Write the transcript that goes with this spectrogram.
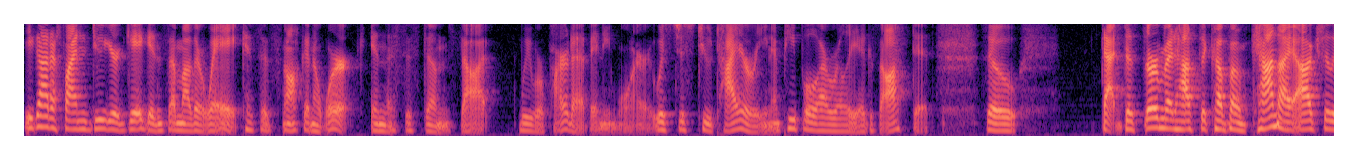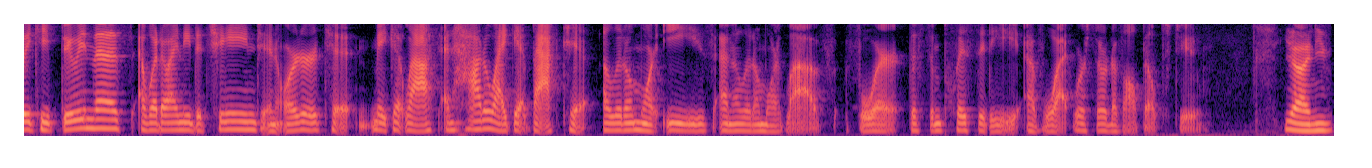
you got to find do your gig in some other way because it's not going to work in the systems that we were part of anymore. It was just too tiring and people are really exhausted. So that discernment has to come from can I actually keep doing this? And what do I need to change in order to make it last? And how do I get back to a little more ease and a little more love for the simplicity of what we're sort of all built to do? Yeah, and you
